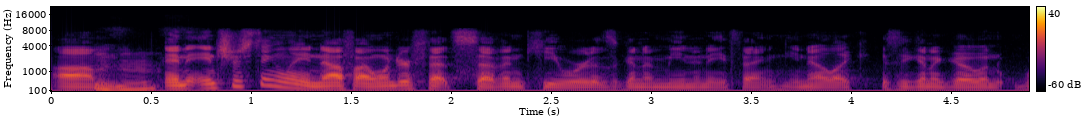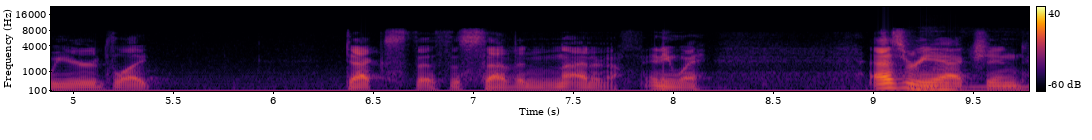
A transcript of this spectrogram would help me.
Um, Mhm. And interestingly enough, I wonder if that seven keyword is going to mean anything. You know, like is he going to go in weird like decks that's the seven? I don't know. Anyway, as a Mhm. reaction,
